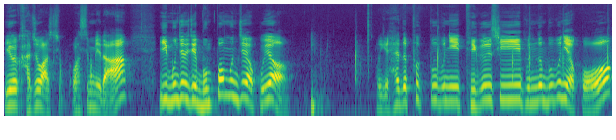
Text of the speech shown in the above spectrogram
이걸 가져왔습니다. 이 문제는 이제 문법 문제였고요. 이게 had put 부분이 디귿이 붙는 부분이었고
